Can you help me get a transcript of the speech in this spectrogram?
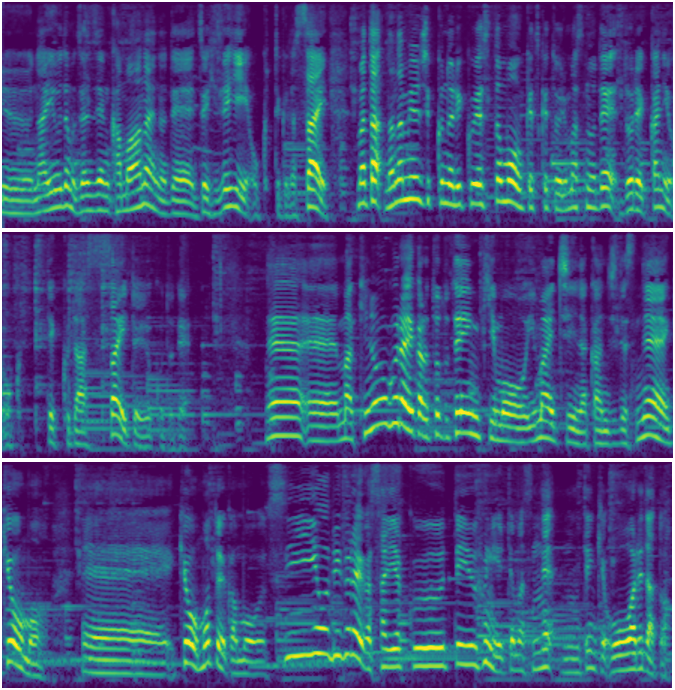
いう内容でも全然構わないのでぜひぜひ送ってください。またナナミュージックのリクエストも受け付けておりますのでどれかに送ってくださいということで。ねえー、まあ昨日ぐらいからちょっと天気もいまいちな感じですね。今日も、えー、今日もというかもう水曜日ぐらいが最悪っていうふうに言ってますね、うん、天気大荒れだと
